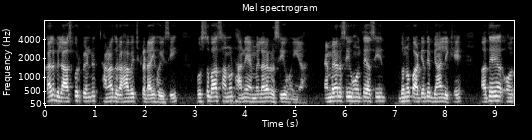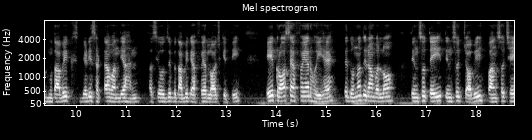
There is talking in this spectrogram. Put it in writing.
ਕੱਲ ਬਿਲਾਸਪੁਰ ਪਿੰਡ ਥਾਣਾ ਦੁਰਾਹਾ ਵਿੱਚ ਕਢਾਈ ਹੋਈ ਸੀ। ਉਸ ਤੋਂ ਬਾਅਦ ਸਾਨੂੰ ਥਾਣੇ ਐਮਐਲਆਰ ਰਿਸੀਵ ਹੋਈਆਂ। ਐਮਐਲਆਰ ਰਿਸੀਵ ਹੋਣ ਤੇ ਅਸੀਂ ਦੋਨੋਂ ਪਾਰਟੀਆਂ ਦੇ ਬਿਆਨ ਲਿਖੇ। ਅਤੇ ਮੁਤਾਬਿਕ ਜਿਹੜੀ ਸੱਟਾਂ ਬੰਦੀਆਂ ਹਨ ਅਸੀਂ ਉਸ ਦੇ ਮੁਤਾਬਿਕ ਐਫਆਈਆਰ ਲੌਂਚ ਕੀਤੀ। ਇਹ ਕ੍ਰਾਸ ਐਫਆਈਆਰ ਹੋਈ ਹੈ ਤੇ ਦੋਨੋਂ ਧਿਰਾਂ ਵੱਲੋਂ 323 324 506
